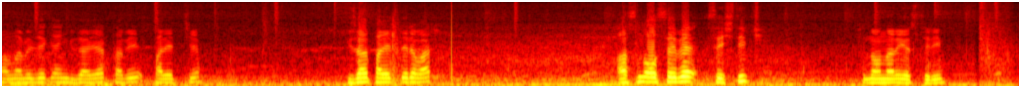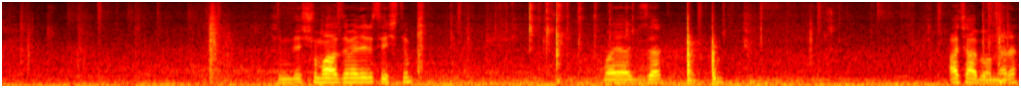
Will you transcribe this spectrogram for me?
alınabilecek en güzel yer tabi paletçi. Güzel paletleri var. Aslında OSB seçtik. Şimdi onları göstereyim. Şimdi şu malzemeleri seçtim. Bayağı güzel. Aç abi onları.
